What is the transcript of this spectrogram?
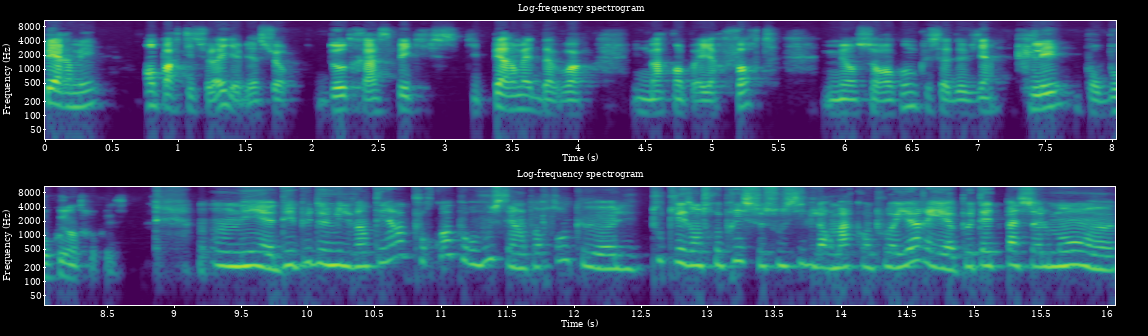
permet en partie cela. Il y a bien sûr d'autres aspects qui, permettent d'avoir une marque employeur forte, mais on se rend compte que ça devient clé pour beaucoup d'entreprises. On est début 2021. Pourquoi pour vous c'est important que euh, toutes les entreprises se soucient de leur marque employeur et euh, peut-être pas seulement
